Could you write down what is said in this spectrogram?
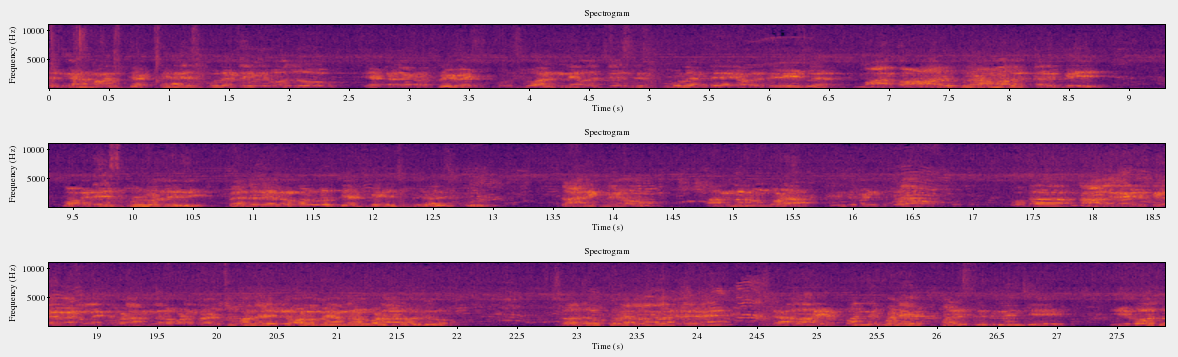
ఎందుకంటే మన జడ్పీ హై స్కూల్ అంటే ఈరోజు ఎక్కడెక్కడ ప్రైవేట్ స్కూల్స్ అన్నీ వచ్చేసి స్కూల్ అంటే ఎవరు తెలియట్లేదు మాకు ఆరు గ్రామాలకు కలిపి ఒకటే స్కూల్ ఉండేది. పెద్ద నేలకొల్లు జడ్పీహెచ్పి హై స్కూల్. దానికి మేము అందరం కూడా ఇంచుమించుగా ఒక నాలుగైదు కిలోమీటర్ల కూడా అందరూ కూడా నడుచుకుంటూ వెళ్ళిన వాళ్ళం మీ అందరం కూడా ఆ రోజులో చదువుకు వెళ్ళాలంటేనే చాలా ఇబ్బంది పడే పరిస్థితి నుంచి ఈరోజు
